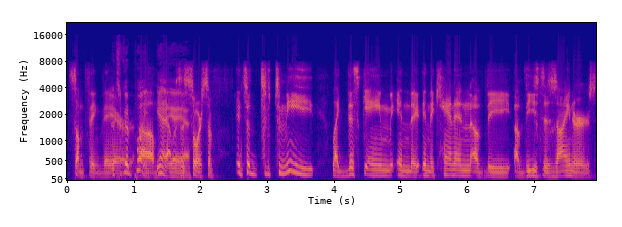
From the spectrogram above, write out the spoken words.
something there That's a good point. um, Yeah, that yeah, was yeah. a source of and so to, to me like this game in the in the canon of the of these designers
